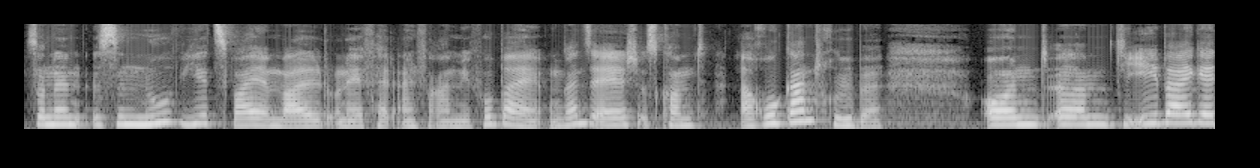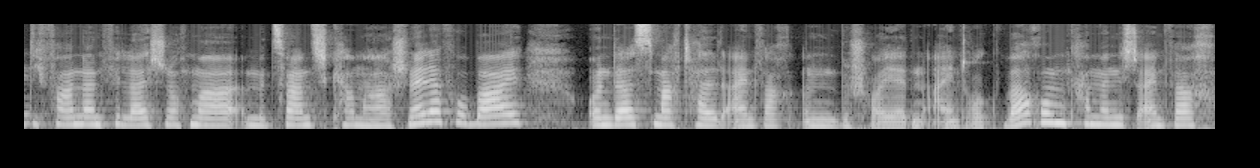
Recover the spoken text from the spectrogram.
sondern es sind nur wir zwei im Wald und er fährt einfach an mir vorbei. Und ganz ehrlich, es kommt arrogant rüber. Und ähm, die E-Biker, die fahren dann vielleicht noch mal mit 20 km/h schneller vorbei und das macht halt einfach einen bescheuerten Eindruck. Warum kann man nicht einfach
